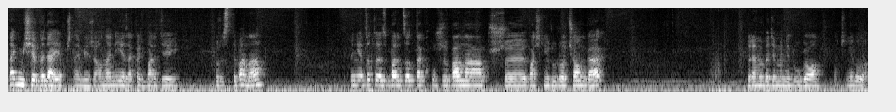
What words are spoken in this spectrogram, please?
Tak mi się wydaje przynajmniej, że ona nie jest jakoś bardziej wykorzystywana. Jedynie to to jest bardzo tak używana przy właśnie rurociągach, które my będziemy niedługo, znaczy niedługo,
